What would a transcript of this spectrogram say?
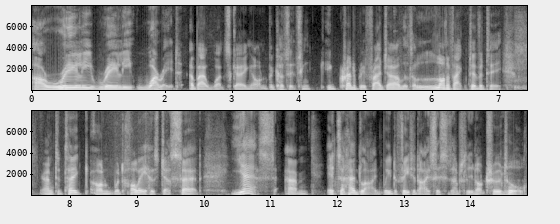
are really really worried about what's going on because it's in, incredibly fragile. There's a lot of activity, and to take on what Holly has just said, yes, um, it's a headline. We defeated ISIS. It's absolutely not true at all.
